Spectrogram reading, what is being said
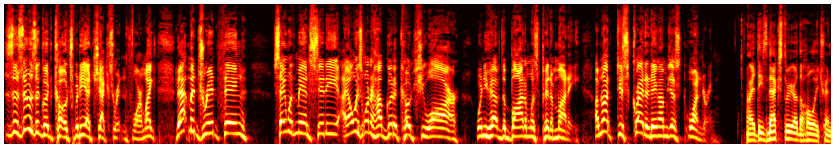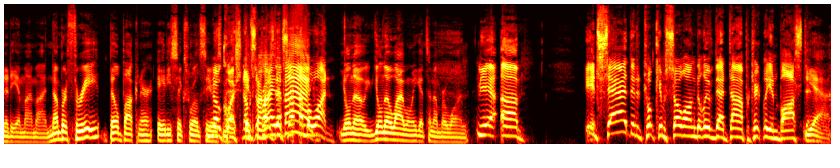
Zizou's a good coach, but he had checks written for him. Like that Madrid thing, same with Man City. I always wonder how good a coach you are when you have the bottomless pit of money. I'm not discrediting, I'm just wondering. All right, these next three are the holy trinity in my mind. Number three, Bill Buckner, 86 World Series. No Mets. question. I'm It's surprised that's not number one. You'll know. You'll know why when we get to number one. Yeah, um, it's sad that it took him so long to live that down, particularly in Boston. Yeah.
